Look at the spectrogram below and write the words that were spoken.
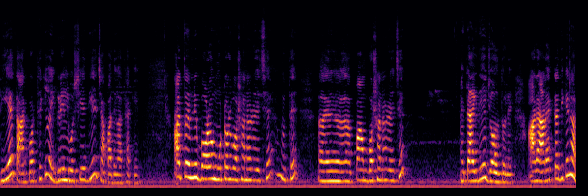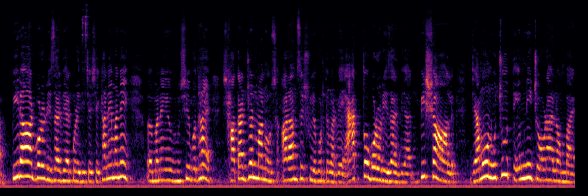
দিয়ে তারপর থেকে ওই গ্রিল বসিয়ে দিয়ে চাপা দেওয়া থাকে। আর তো এমনি বড় মোটর বসানো রয়েছে, মধ্যে পাম্প বসানো রয়েছে। তাই দিয়ে জল তোলে। আর আর একটা দিকে না বিরাট বড় রিজার্ভিয়ার করে দিচ্ছে সেখানে মানে মানে সে বোধ হয় সাত আটজন মানুষ আরামসে শুয়ে পড়তে পারবে। এত বড় রিজার্ভিয়ার বিশাল যেমন উঁচু তেমনি চওড়ায় লম্বায়।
